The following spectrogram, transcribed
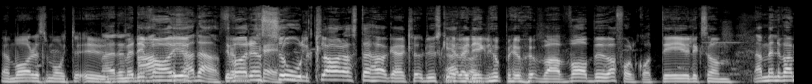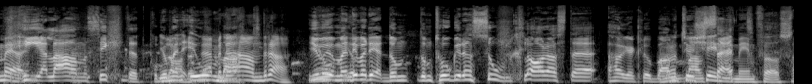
Vem var det som åkte ut? Nej, Men det var ju där, det var den 5-3. solklaraste höga. Du skrev Ja, det ju det i var- gruppen. Bara, vad buar folk åt? Det är ju liksom Nej men det var mer... hela ansiktet på Jo, men bladet. o- Nej, men den andra. Jo, jo, men det var det. De, de tog ju den solklaraste högerklubban Men de tog man sett. först.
